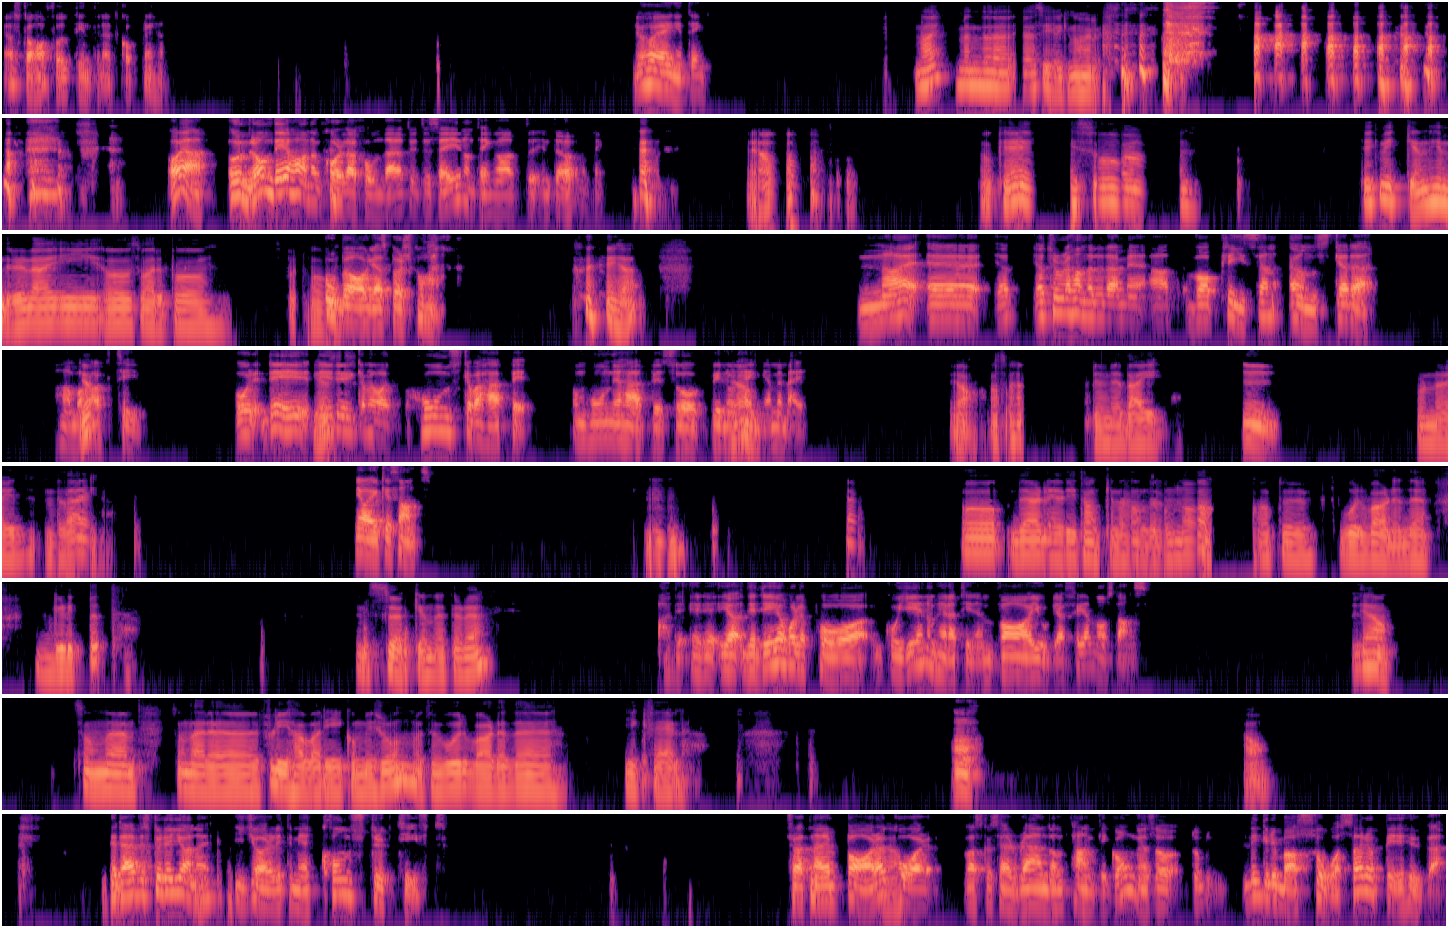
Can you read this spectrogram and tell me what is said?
Jag ska ha fullt internetkoppling här. Nu hör jag ingenting. Nei, men eh, jeg sier ikke noe heller. Oh ja, undrar om det har någon korrelation där, att du inte säger någonting och att du inte hör någonting. Ja. OK, så eh, teknikken hindrer deg i å svare på spørsmål? Obehagliga spörsmål. ja. Nej, eh, jag, jag tror det handlade där med att vad polisen önskade. Han var Ja. aktiv. Och det är ju det, är Yes. det gamla vanliga, hon ska vara happy. Om hon är happy så vill hon Ja. hänga med mig. ja. Altså happy med deg. Mm. Fornøyd med deg. Ja, inte sant? Mhm. Ja. Og det er det de tankene handler om nå, da. At du Hvor var det det glippet? En søken etter det. Ja, det, är det, ja, det är det jag håller på att gå igenom hela tiden. Vad gjorde jag fel någonstans? Ja. Sånn, eh, sånn der eh. Vet du, hvor var det det gikk feil? Mm. Ja. Det där vi skulle göra, göra lite mer konstruktivt. För att när det bara Ja. går, vad ska jag säga, random tankegångar så då ligger det bara såsar uppe i huvudet.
